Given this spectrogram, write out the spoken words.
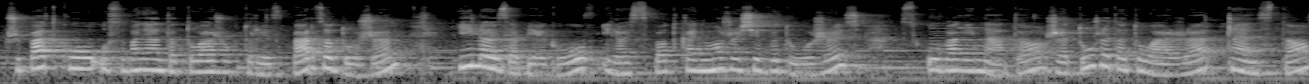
W przypadku usuwania tatuażu, który jest bardzo duży, ilość zabiegów, ilość spotkań może się wydłużyć z uwagi na to, że duże tatuaże często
